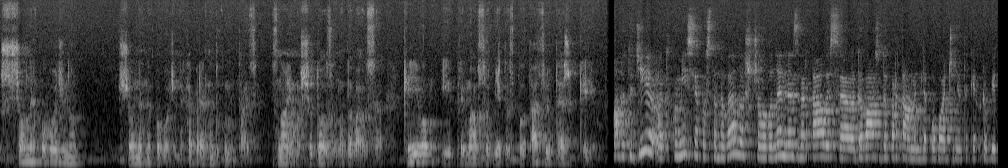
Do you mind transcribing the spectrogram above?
що в них погоджено, що в них не погоджено, яка проєктна документація. Знаємо, що дозвіл надавався Києвом і приймався об'єкт експлуатацію теж Києвом. Але тоді от комісія постановила, що вони не зверталися до вас в департамент для погодження таких робіт.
